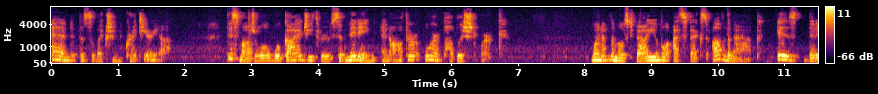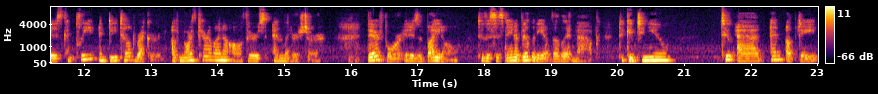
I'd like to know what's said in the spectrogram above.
and the selection criteria. This module will guide you through submitting an author or a published work. One of the most valuable aspects of the map is that it is a complete and detailed record of North Carolina authors and literature. Therefore, it is vital to the sustainability of the Lit Map to continue to add and update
